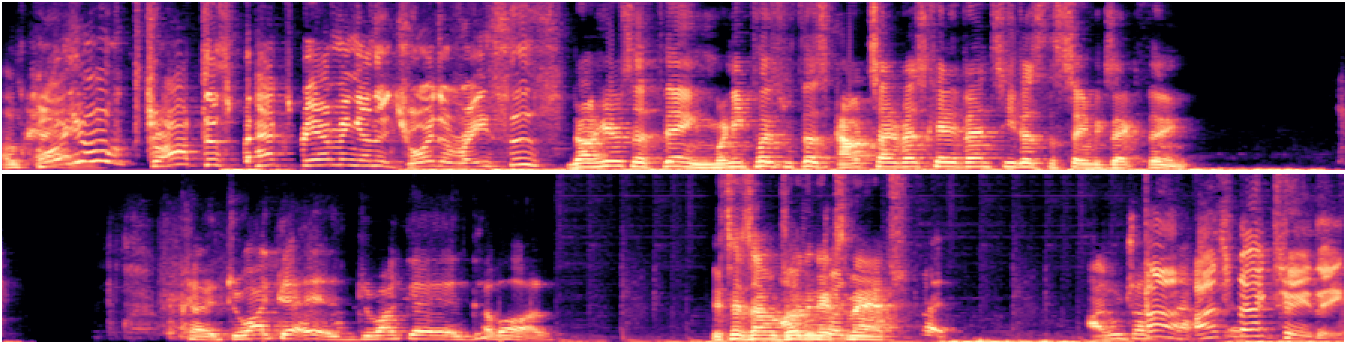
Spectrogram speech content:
Okay. Will you drop this back spamming and enjoy the races? No, here's the thing. When he plays with us outside of SK events, he does the same exact thing. Okay, do I get in? Do I get in? Come on. It says I will join the next join- match. I will join Huh, the ah, I'm next spectating.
